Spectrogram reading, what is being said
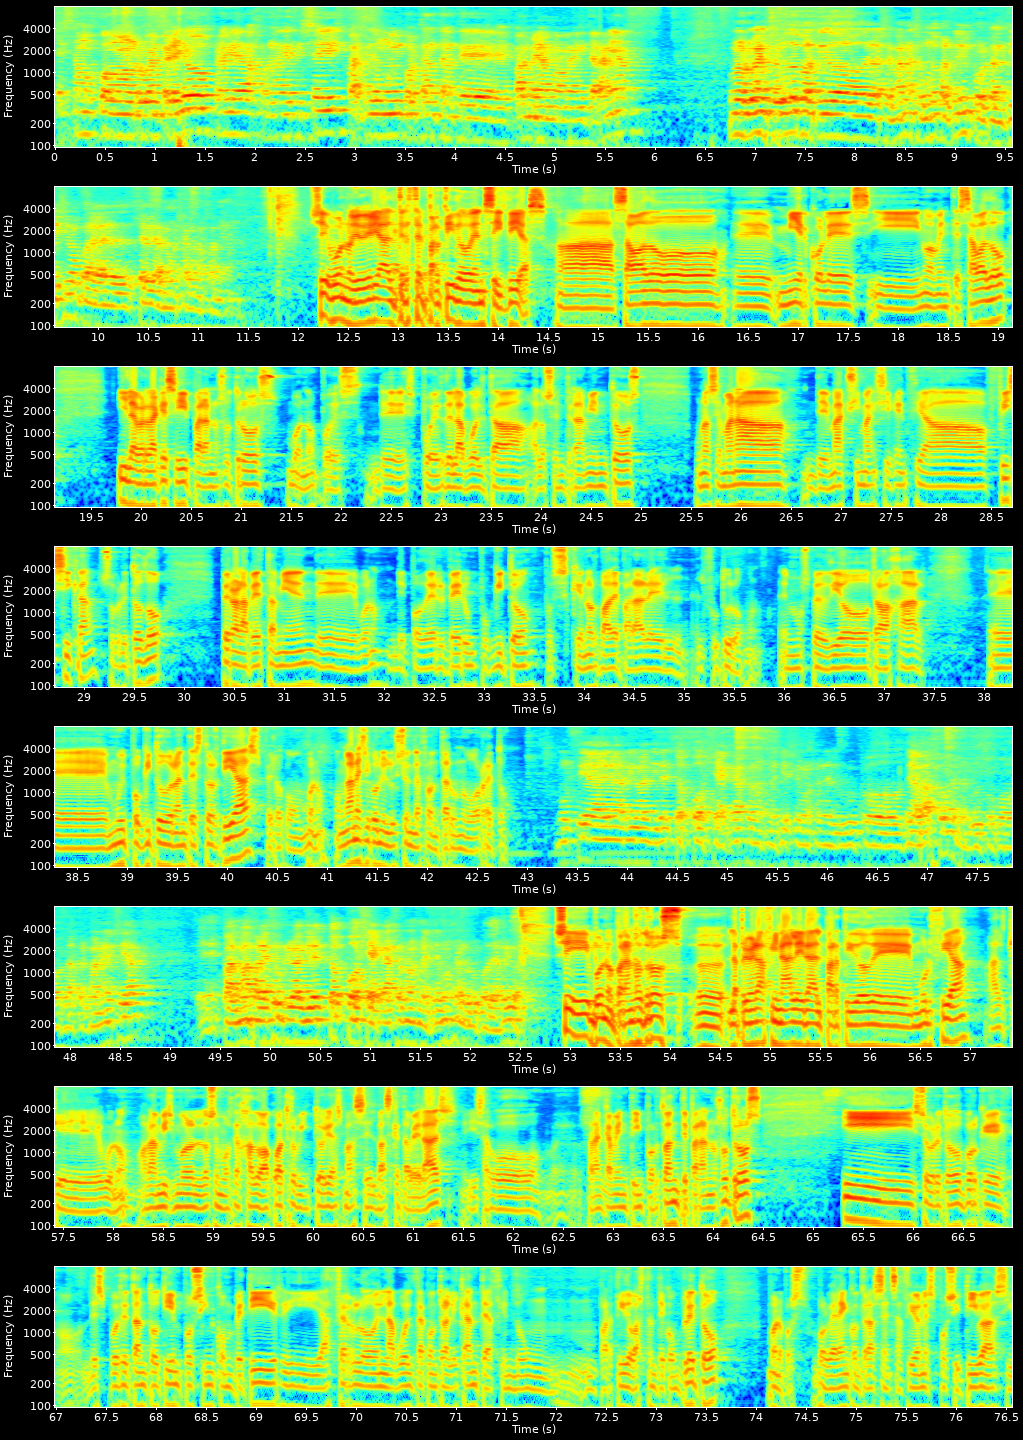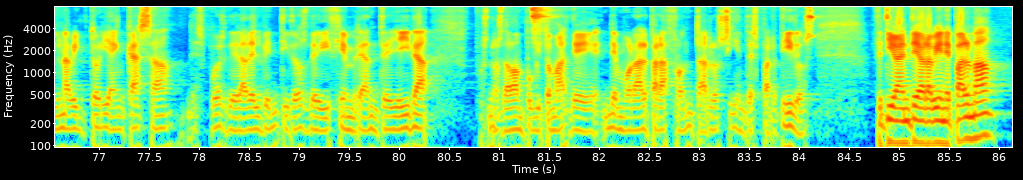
Estamos con Rubén Perello, previa de la jornada 16, partido muy importante ante Palmerano Mediterránea. Bueno, Rubén, segundo partido de la semana, segundo partido importantísimo para el Sevilla Monsanto Sí, bueno, yo diría el tercer partido en seis días. sábado, eh, miércoles y nuevamente sábado. Y la verdad que sí, para nosotros, bueno, pues después de la vuelta a los entrenamientos, una semana de máxima exigencia física, sobre todo, pero a la vez también de, bueno, de poder ver un poquito pues, qué nos va a deparar el, futuro. hemos podido trabajar eh, muy poquito durante estos días, pero con, bueno, con ganas y con ilusión de afrontar un nuevo reto. Murcia era rival directo por si acaso nos metiésemos en el grupo de abajo, en el grupo por la permanencia Palma parece un rival directo por si acaso nos metemos en el grupo de arriba. Sí, bueno, para nosotros eh, la primera final era el partido de Murcia, al que, bueno, ahora mismo los hemos dejado a cuatro victorias más el Basket Average y es algo eh, francamente importante para nosotros. Y sobre todo porque oh, después de tanto tiempo sin competir y hacerlo en la vuelta contra Alicante haciendo un partido bastante completo, bueno, pues volver a encontrar sensaciones positivas y una victoria en casa después de la del 22 de diciembre ante Lleida, pues nos daba un poquito más de, moral para afrontar los siguientes partidos. Efectivamente, ahora viene Palma.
